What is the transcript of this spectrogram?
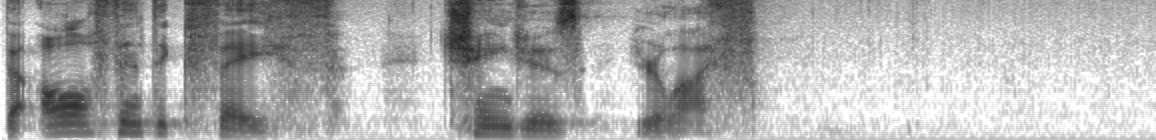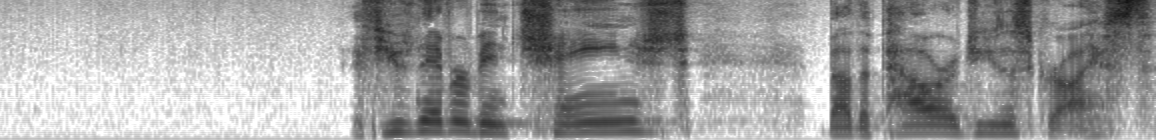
that authentic faith changes your life? If you've never been changed by the power of Jesus Christ,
